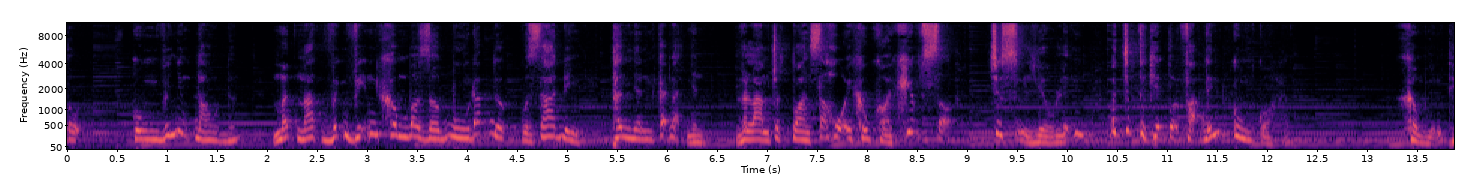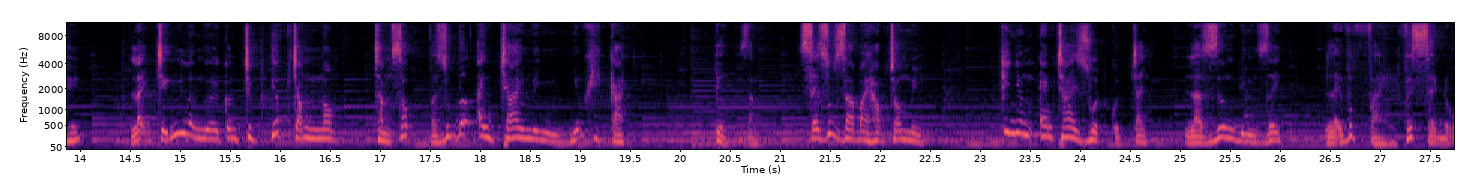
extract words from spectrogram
tội, cùng với những đau đớn, mất mát vĩnh viễn không bao giờ bù đắp được của gia đình, thân nhân các nạn nhân, và làm cho toàn xã hội không khỏi khiếp sợ trước sự liều lĩnh, bất chấp thực hiện tội phạm đến cùng của hắn. Không những thế, lại chính là người còn trực tiếp chăm nom, chăm sóc và giúp đỡ anh trai mình những khi cạn tưởng rằng sẽ rút ra bài học cho mình. Thế nhưng em trai ruột của tranh là dương đình dây lại vấp phải vết xe đổ.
